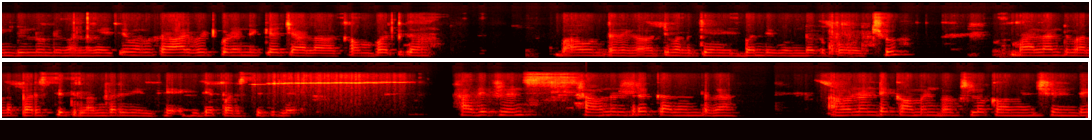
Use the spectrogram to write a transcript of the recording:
ఇండ్లు ఉండే వాళ్ళకైతే వాళ్ళకి ఆరబెట్టుకోవడానికే చాలా కంఫర్ట్గా బాగుంటుంది కాబట్టి వాళ్ళకి ఏం ఇబ్బందిగా ఉండకపోవచ్చు. మాలాంటి వాళ్ళ పరిస్థితులు అందరికీ ఇంతే ఇదే పరిస్థితులే. అది ఫ్రెండ్స్ అవునంటారా కాదంటారా అవునంటే కామెంట్ బాక్స్లో కామెంట్ చేయండి.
